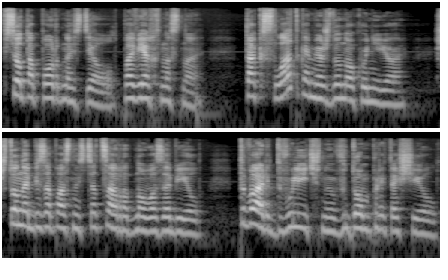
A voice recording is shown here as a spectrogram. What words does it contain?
Все топорно сделал, поверхностно. Так сладко между ног у нее, что на безопасность отца родного забил. Тварь двуличную в дом притащил.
